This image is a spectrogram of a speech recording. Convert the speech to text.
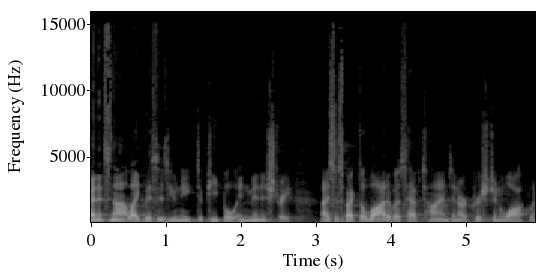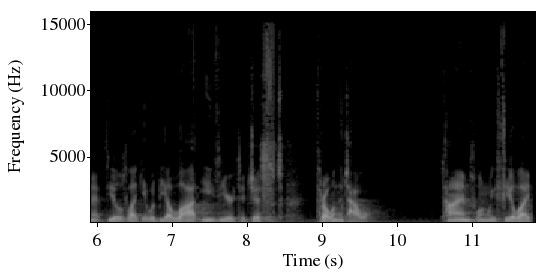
And it's not like this is unique to people in ministry. I suspect a lot of us have times in our Christian walk when it feels like it would be a lot easier to just throw in the towel. Times when we feel like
